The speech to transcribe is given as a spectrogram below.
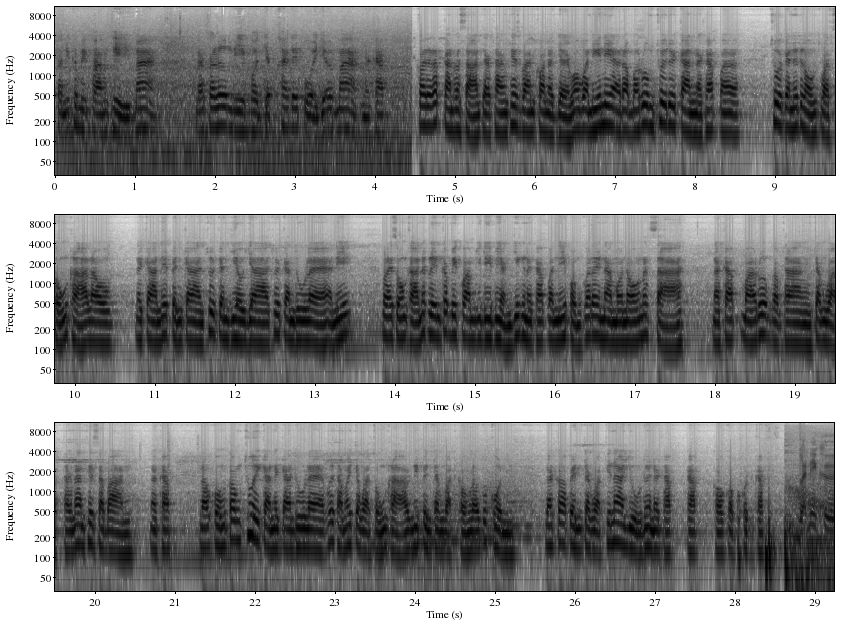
ตอนนี้ก็มีความถี่มาก แล้วก็เริ่มมีคนเจ็บไข้ได้ป่วยเยอะมากนะครับก็ได้รับการประสานจากทางเทศบาลกรหัดใหญ่ว่าวันนี้เนี่ยเรามาร่วมช่วยด้วยกันนะครับมาช่วยกันในเรื่องของจังหวัดสงขลาเราในการที่เป็นการช่วยกันเยียวยา ช่วยกันดูแล อันนี้มาในสงขลานักเรียนก็มีความยินดีเป็นอย่างยิ่งนะครับ วันนี้ผมก็ได้นำเอาน้องนักศึกษานะครับ มาร่วมกับทางจังหวัดทางด้านเทศบาลนะครับ เราคงต้องช่วยกันในการดูแล เพื่อทำให้จังหวัดสงขลานี้เป็นจังหวัดของเราทุกคน และก็เป็นจังหวัดที่น่าอยู่ด้วยนะครับครับขอขอบคุณครับ และนี่คือ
